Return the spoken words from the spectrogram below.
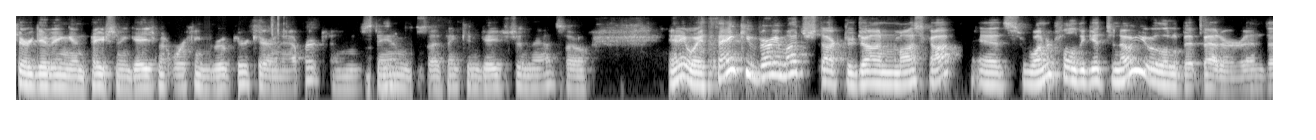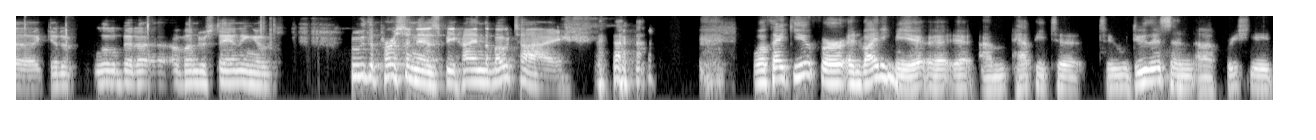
caregiving and patient engagement working group here, Karen Appert, and Stan's I think engaged in that. So anyway, thank you very much, Dr. John Moskop. It's wonderful to get to know you a little bit better and uh, get a little bit of understanding of who the person is behind the bow tie. well, thank you for inviting me. Uh, uh, I'm happy to to do this and uh, appreciate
